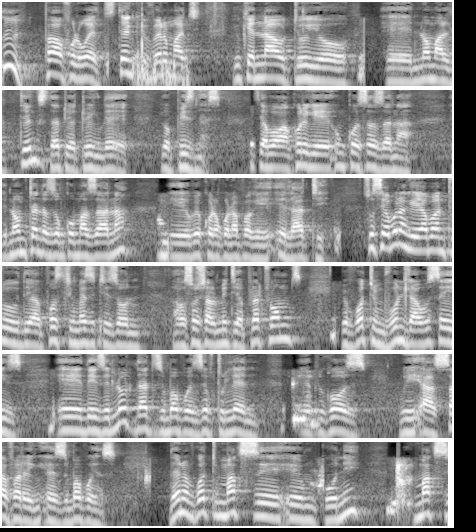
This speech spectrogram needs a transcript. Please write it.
Mm, powerful words. Thank you very much. You can now do your uh, normal things that you are doing there, your business. siyabonga kakhulu ke unkosazana nomthandazo nkomazana um bekhona khonapha ke eladi so siyabona ke abantu they are posting messages on our social media platforms. We've got mvundla who says uh, there is a lot that zimbabweans have to learn uh, because we are suffering as zimbabweans. Then we've got max uh, max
